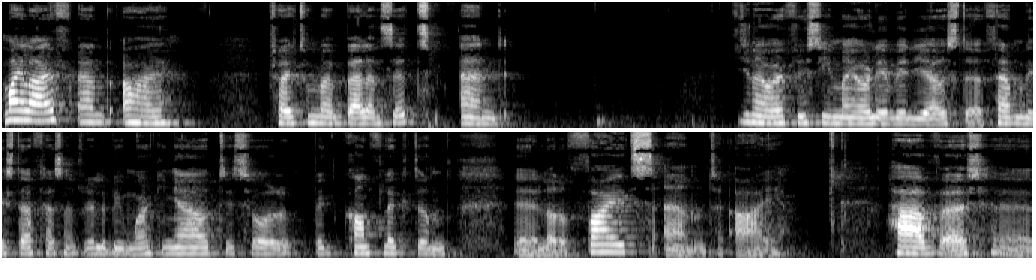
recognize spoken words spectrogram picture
my life, and I try to balance it. And you know, if you've seen my earlier videos, the family stuff hasn't really been working out. It's all a big conflict and a lot of fights and I have uh, uh,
